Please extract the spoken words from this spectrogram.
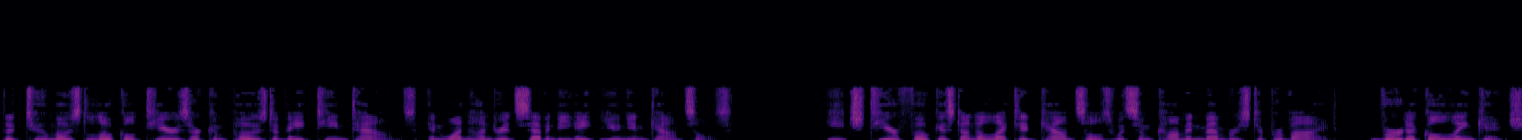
The two most local tiers are composed of 18 towns, and 178 union councils. Each tier focused on elected councils with some common members to provide vertical linkage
